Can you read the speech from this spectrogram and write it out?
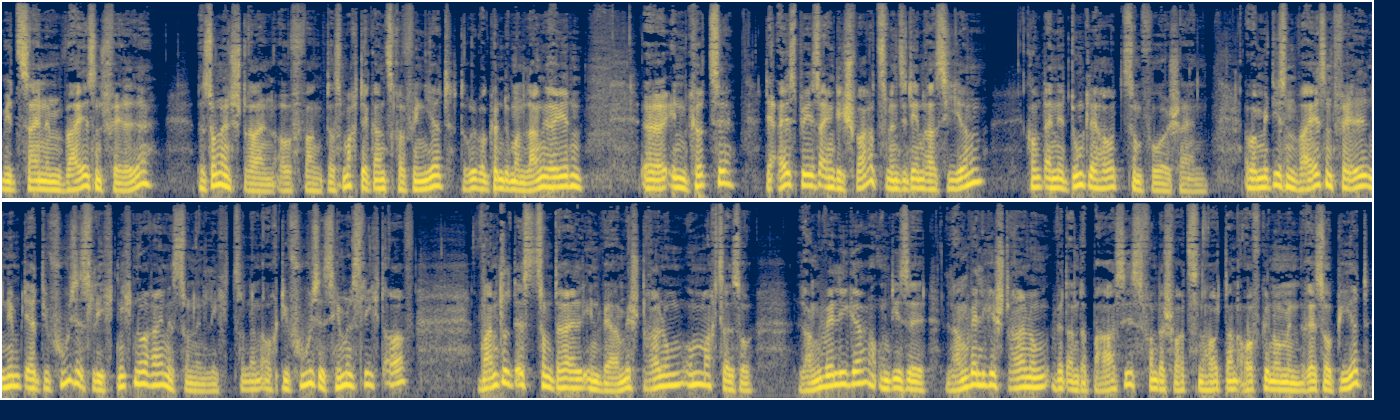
mit seinem weißen Fell Sonnenstrahlen auffangt. Das macht er ganz raffiniert, darüber könnte man lang reden. Äh, in Kürze, der Eisbär ist eigentlich schwarz, wenn Sie den rasieren, kommt eine dunkle Haut zum Vorschein. Aber mit diesem weißen Fell nimmt er diffuses Licht, nicht nur reines Sonnenlicht, sondern auch diffuses Himmelslicht auf, wandelt es zum Teil in Wärmestrahlung um, macht es also langwelliger und diese langwellige Strahlung wird an der Basis von der schwarzen Haut dann aufgenommen, resorbiert.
